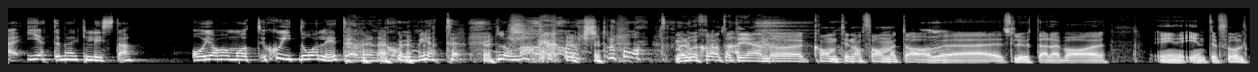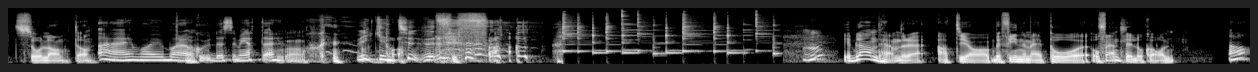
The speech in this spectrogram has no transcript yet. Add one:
Äh, jättemärklig lista. Och jag har mått skitdåligt över den där sju meter långa hårstrået. Men det var skönt att det ändå kom till någon form av eh, slut där det var in, inte fullt så långt. Då. Nej, det var ju bara sju decimeter. Vilken tur. Fy fan. Ibland händer det att jag befinner mig på offentlig lokal. Ja.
